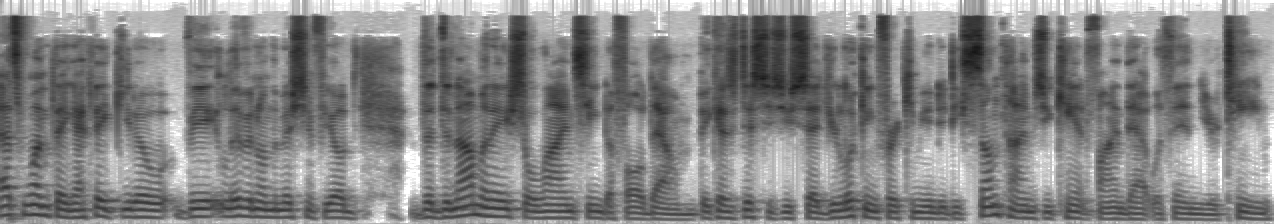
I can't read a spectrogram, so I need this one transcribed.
that's one thing I think. You know, be, living on the mission field, the denominational lines seem to fall down because, just as you said, you're looking for community. Sometimes you can't find that within your team,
